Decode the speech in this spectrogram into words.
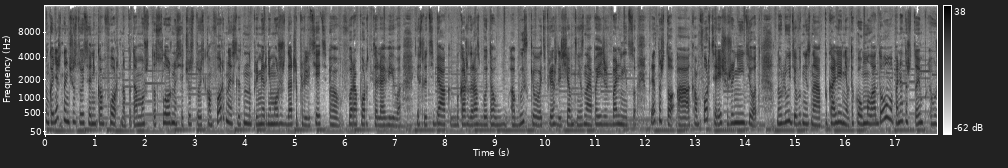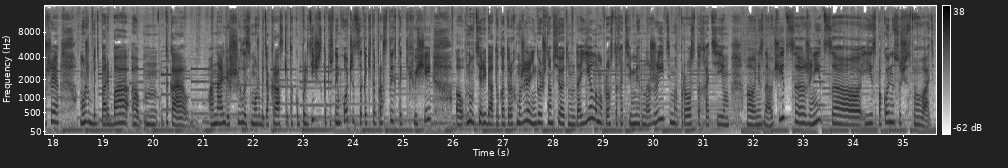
Ну, конечно, они чувствуют себя некомфортно, потому что сложно себя чувствовать комфортно, если ты, например, не можешь даже прилететь э, в аэропорт Тель-Авива, если тебя как бы каждый раз будет обыскивать, прежде чем ты, не знаю, поедешь в больницу. Понятно, что о комфорте речь уже не идет. Но люди, вот, не знаю, поколение вот такого молодого, понятно, что им уже, может быть, борьба э, такая она лишилась, может быть, окраски такой политической, потому что им хочется каких-то простых таких вещей. Э, ну, те ребята, у которых мы жили, они говорят, что нам все это надоело, мы просто хотим мирно жить, мы просто хотим, э, не знаю, учиться, жениться и спокойно существовать.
